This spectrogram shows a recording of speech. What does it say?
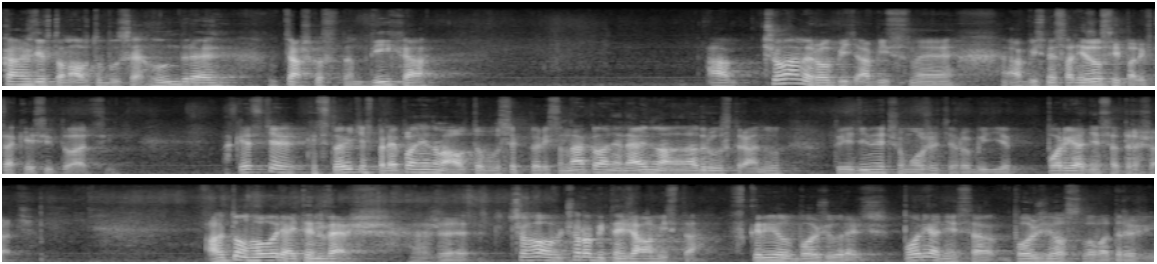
Každý v tom autobuse hundre, ťažko sa tam dýcha. A čo máme robiť, aby sme, aby sme sa nezosypali v takej situácii? A keď, ste, keď stojíte v preplnenom autobuse, ktorý sa nakláňa na jednu a na druhú stranu, to jediné, čo môžete robiť, je poriadne sa držať. Ale o tom hovorí aj ten verš, že čo, čo robí ten žalmista? Skrýl Božiu reč. Poriadne sa Božieho slova drží.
